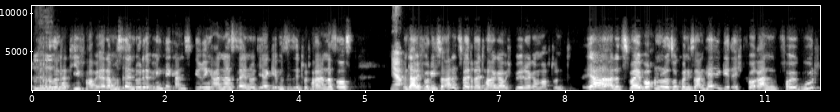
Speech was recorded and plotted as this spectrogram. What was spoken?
mhm. repräsentativ habe. Ja, da muss ja nur der Winkel ganz gering anders sein und die Ergebnisse sehen total anders aus. Ja. Und da habe ich wirklich so alle zwei, drei Tage habe ich Bilder gemacht. Und ja, alle zwei Wochen oder so konnte ich sagen, hey, geht echt voran, voll gut.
